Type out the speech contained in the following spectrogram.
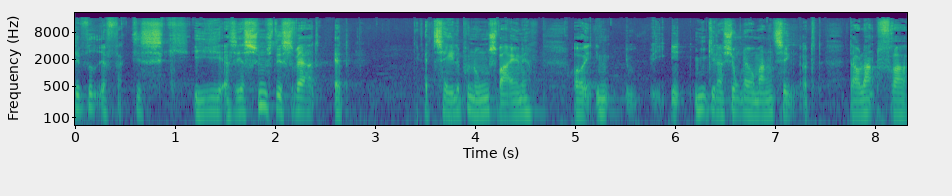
det ved jeg faktisk ikke. Altså, jeg synes, det er svært at, at tale på nogens vegne. Og en, i, min generation er jo mange ting, og der er jo langt fra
